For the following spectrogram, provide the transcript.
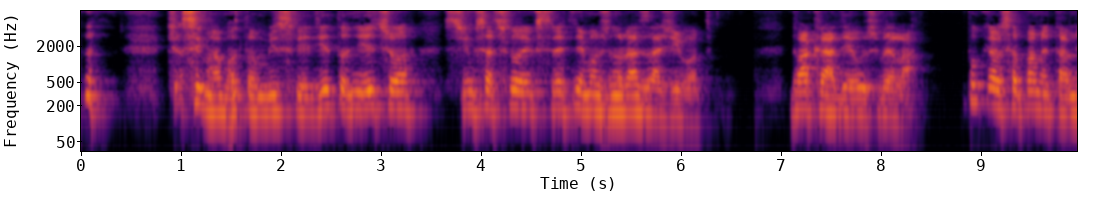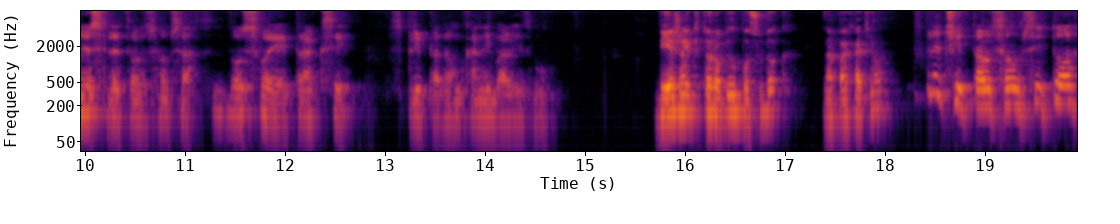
čo si mám o tom myslieť? Je to niečo, s čím sa človek stretne možno raz za život. Dvakrát je už veľa. Pokiaľ sa pamätám, nestretol som sa vo svojej praxi s prípadom kanibalizmu. Vieš aj, kto robil posudok na páchateľa? Prečítal som si to,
